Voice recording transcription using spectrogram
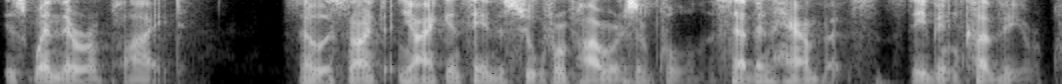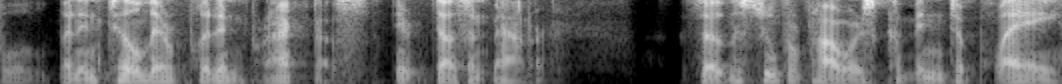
is when they're applied. So it's not, you know, I can say the superpowers are cool, the seven habits, Stephen Covey are cool, but until they're put in practice, it doesn't matter. So the superpowers come into play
